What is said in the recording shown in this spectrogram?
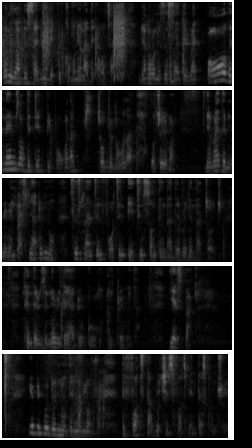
One is at this side where they put communion at the altar. The other one is this side they write all the names of the dead people, whether children or whether whatsoever. They write them remembrance. Me, I don't know, since 1914, 18 something that they read in that church. Then there is a Mary there I do go and pray with her. Years back. You people don't know the level of the faults that witches fought me in this country.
